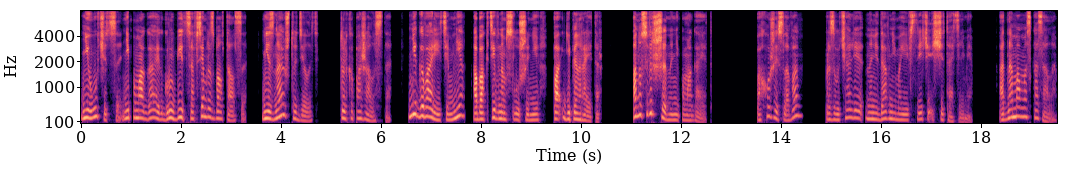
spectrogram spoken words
не учится, не помогает, грубит, совсем разболтался. Не знаю, что делать. Только, пожалуйста, не говорите мне об активном слушании по Гиппенрейтер. Оно совершенно не помогает. Похожие слова прозвучали на недавней моей встрече с читателями. Одна мама сказала,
